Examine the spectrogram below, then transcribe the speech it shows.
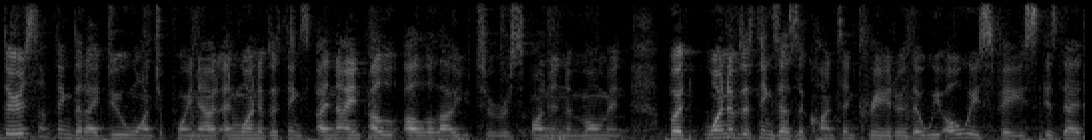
There is something that I do want to point out, and one of the things, and I, I'll, I'll allow you to respond in a moment, but one of the things as a content creator that we always face is that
